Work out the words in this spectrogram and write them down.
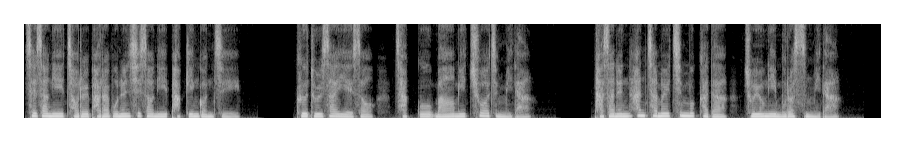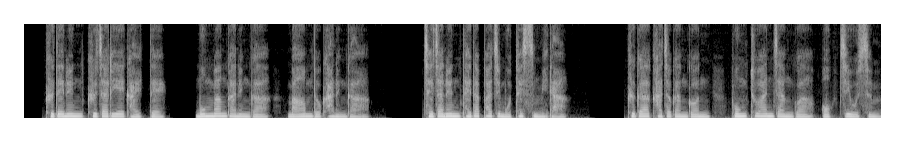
세상이 저를 바라보는 시선이 바뀐 건지 그 둘 사이에서 자꾸 마음이 추워집니다. 다사는 한참을 침묵하다 조용히 물었습니다. 그대는 그 자리에 갈 때 몸만 가는가 마음도 가는가 제자는 대답하지 못했습니다. 그가 가져간 건 봉투 한 장과 억지 웃음,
